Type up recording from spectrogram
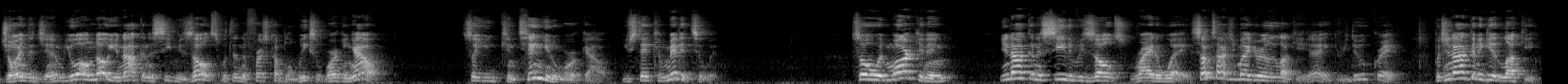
joined the gym, you all know you're not going to see results within the first couple of weeks of working out. So you continue to work out. You stay committed to it. So with marketing, you're not going to see the results right away. Sometimes you might get really lucky. Hey, if you do, great. But you're not going to get lucky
